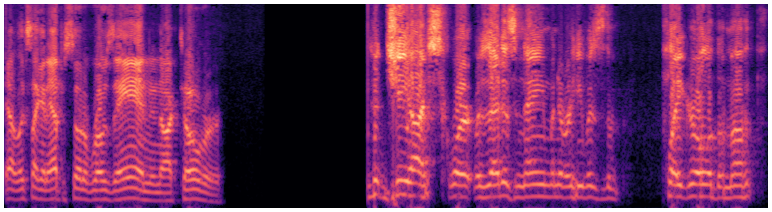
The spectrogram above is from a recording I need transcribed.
Yeah, it looks like an episode of Roseanne in October. GI Squirt was that his name? Whenever he was the Playgirl of the month.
